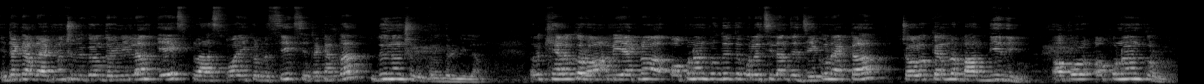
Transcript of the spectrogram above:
এটাকে আমরা এক নং সমীকরণ ধরে নিলাম X plus Y equal to six এটাকে আমরা দুই নং সমীকরণ ধরে নিলাম। তবে খেয়াল করো, আমি এক নং অপনয়ন পদ্ধতিতে বলেছিলাম যে যে কোনো একটা চলককে আমরা বাদ দিয়ে দিব, অপ- অপনয়ন করব।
